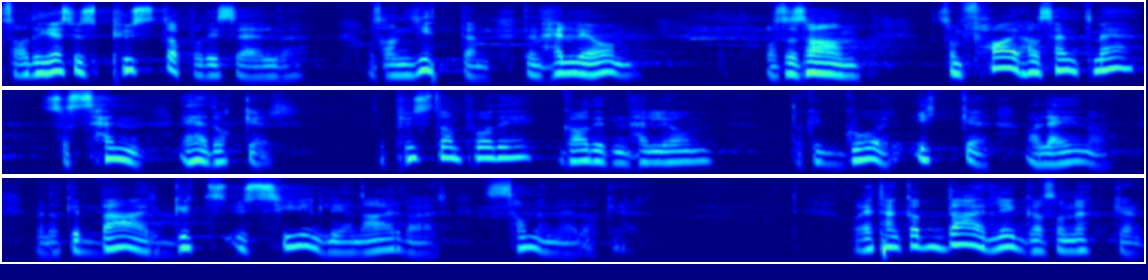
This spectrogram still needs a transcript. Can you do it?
så hadde Jesus pusta på disse elleve. Og så han gitt dem Den hellige ånd. Og så sa han, som far har sendt meg, så send jeg dere. Så pusta han på dem, ga dem Den hellige ånd. Dere går ikke alene, men dere bærer Guds usynlige nærvær sammen med dere. Og jeg tenker at Der ligger altså nøkkelen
